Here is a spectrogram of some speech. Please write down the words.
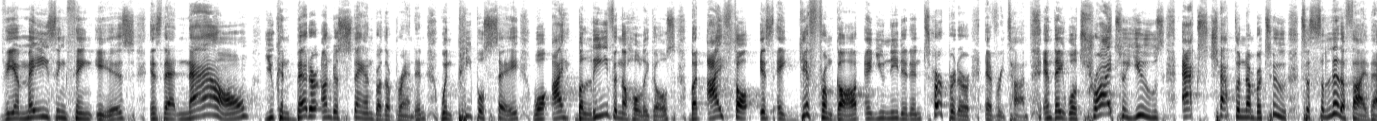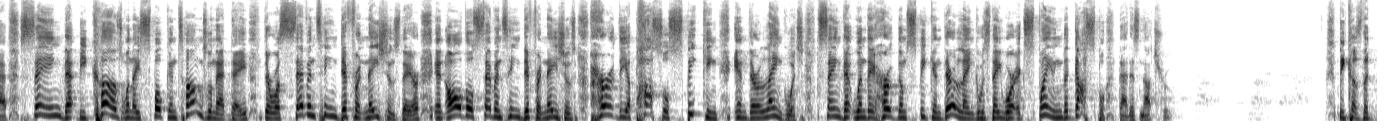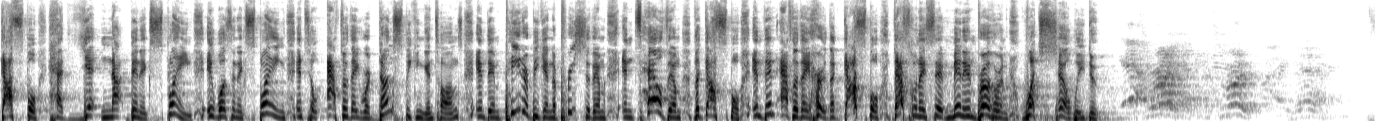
The amazing thing is, is that now you can better understand, Brother Brandon, when people say, Well, I believe in the Holy Ghost, but I thought it's a gift from God and you need an interpreter every time. And they will try to use Acts chapter number two to solidify that, saying that because when they spoke in tongues on that day, there were 17 different nations there, and all those 17 different nations heard the apostles speaking in their language, saying that when they heard them speak in their language, they were explaining the gospel. That is not true. Because the gospel had yet not been explained. It wasn't explained until after they were done speaking in tongues. And then Peter began to preach to them and tell them the gospel. And then after they heard the gospel, that's when they said, Men and brethren, what shall we do?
